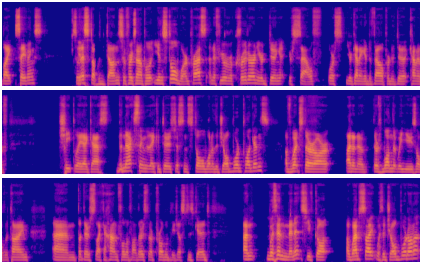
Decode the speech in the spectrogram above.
like savings. So yep. this stuff is done. So for example, you install WordPress, and if you're a recruiter and you're doing it yourself, or you're getting a developer to do it kind of cheaply, I guess, the next thing that they could do is just install one of the job board plugins, of which there are, I don't know, there's one that we use all the time, um, but there's like a handful of others that are probably just as good. And within minutes, you've got a website with a job board on it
